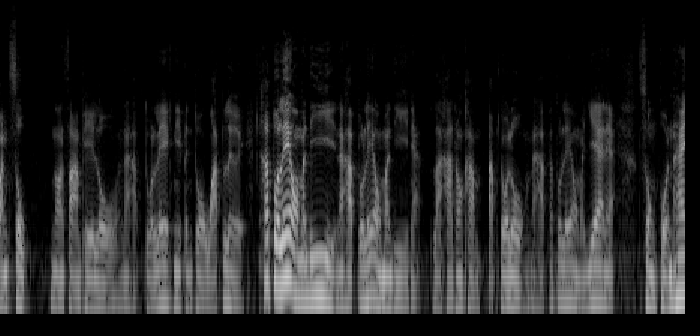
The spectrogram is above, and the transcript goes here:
วันศุกร์ นอนฟาร์มเพโลนะครับตัวเลขนี้เป็นตัววัดเลย ถ้าตัวเลขออกมาดีนะครับตัวเลขออกมาดีเนี่ยราคาทองคำปรับตัวลงนะครับถ้าตัวเลขออกมาแย่เนี่ยส่งผลให้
